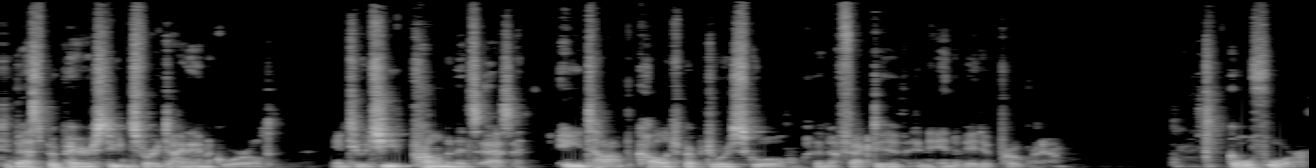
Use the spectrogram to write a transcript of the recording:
to best prepare students for a dynamic world and to achieve prominence as a top college preparatory school with an effective and innovative program. Goal four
